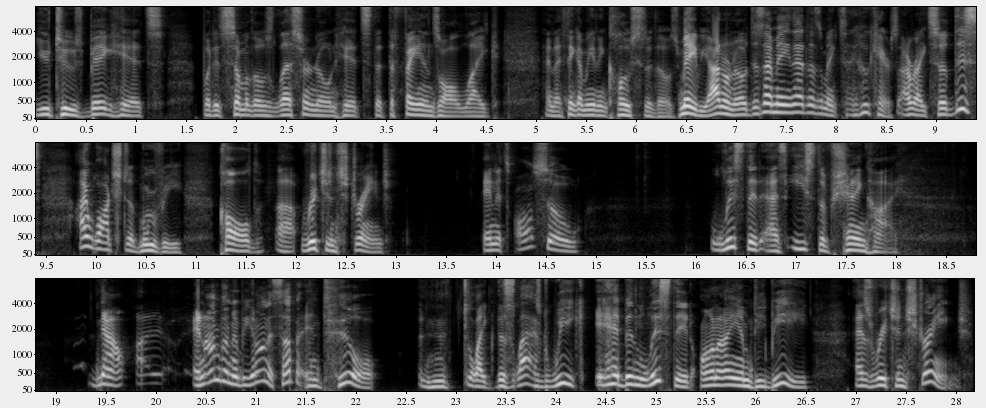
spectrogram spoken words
U2's big hits, but it's some of those lesser known hits that the fans all like. And I think I'm getting close to those. Maybe. I don't know. Does that mean that doesn't make sense? Who cares? All right. So this, I watched a movie called uh, Rich and Strange. And it's also listed as east of Shanghai. Now, I, and I'm going to be honest, up until like this last week, it had been listed on IMDb as Rich and Strange.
